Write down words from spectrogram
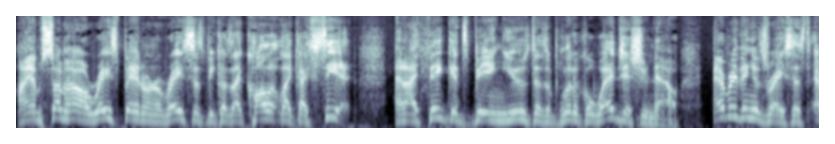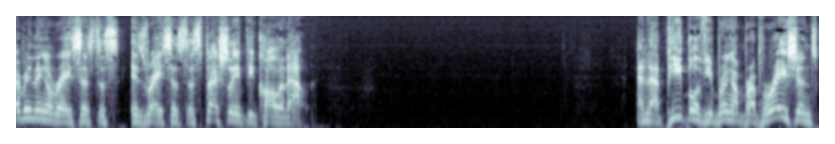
I am somehow a race baiter and a racist because I call it like I see it. And I think it's being used as a political wedge issue now. Everything is racist. Everything a racist is, is racist, especially if you call it out. And that people, if you bring up reparations,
